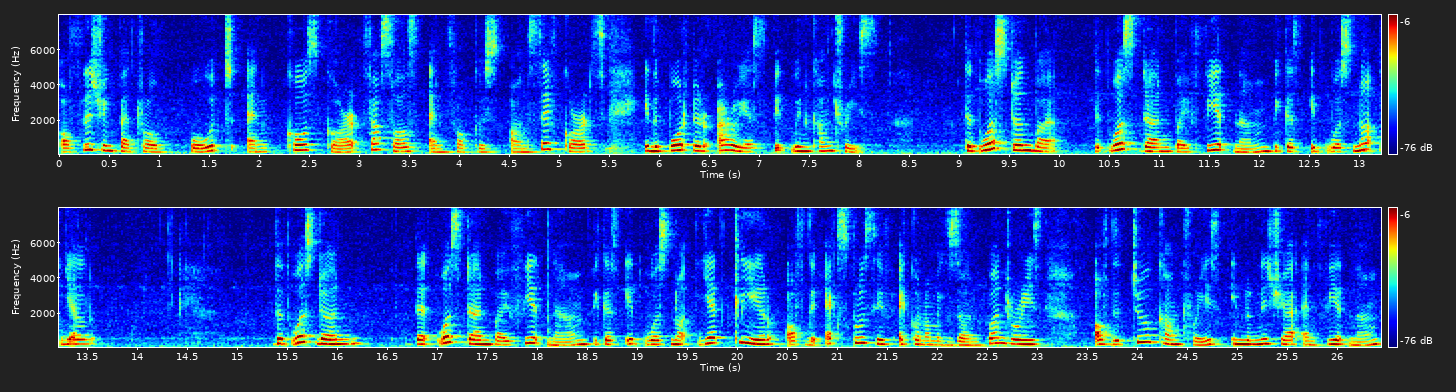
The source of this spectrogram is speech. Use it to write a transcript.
of fishing patrol boats and coast guard vessels and focus on safeguards in the border areas between countries. That was done by that was done by Vietnam because it was not yet that was done that was done by Vietnam because it was not yet clear of the exclusive economic zone boundaries of the two countries, Indonesia and Vietnam,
